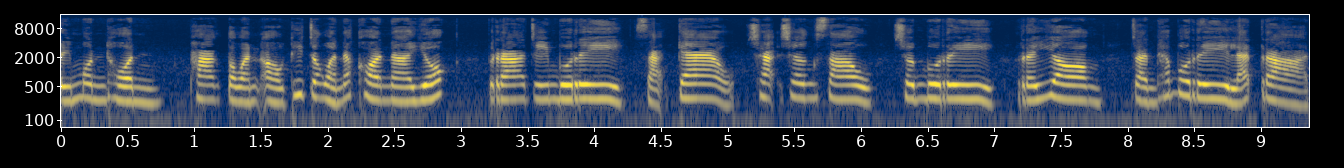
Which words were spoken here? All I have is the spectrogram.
ริมณฑล ภาคตะวันออกที่จังหวัดนครนายก ปราจีนบุรี สระแก้ว ฉะเชิงเซาชลบุรี ระยอง จันทบุรีและตราด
